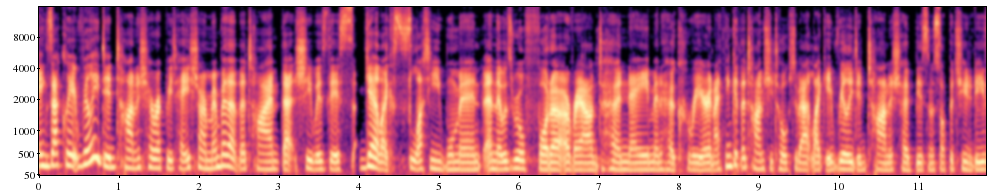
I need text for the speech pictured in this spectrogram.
Exactly. It really did tarnish her reputation. I remember that at the time that she was this, yeah, like slutty woman, and there was real fodder around her name and her career. And I think at the time she talked about like it really did tarnish her business opportunities,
